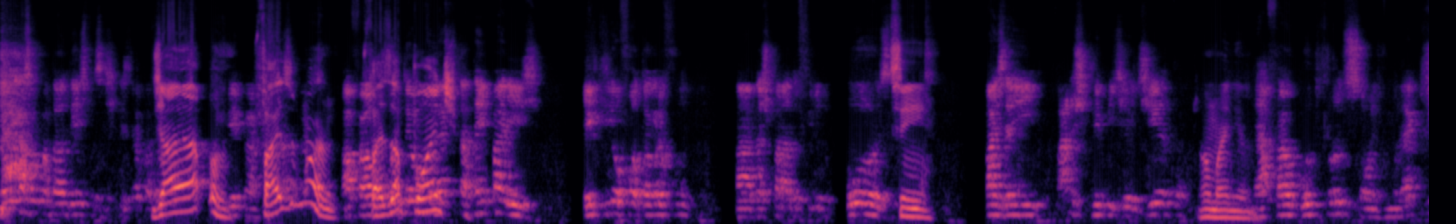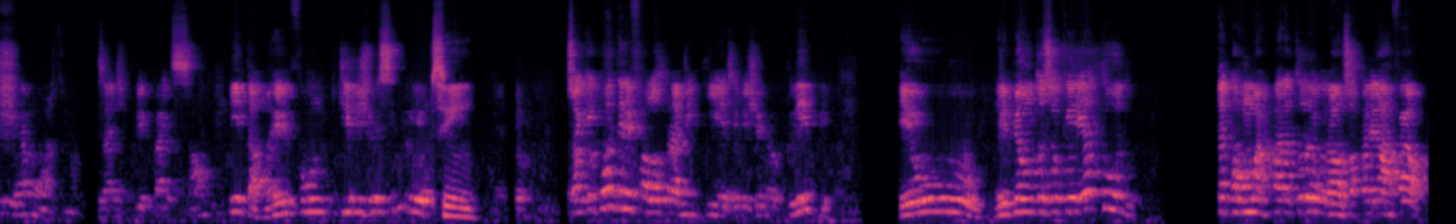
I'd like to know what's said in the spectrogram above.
Vou passar o contato dele se vocês quiserem. Já é, pô. um clipe. Faz, mano. Rafael faz a Guto é um ponte. que Tá até em Paris. Ele que é o fotógrafo das paradas do filho do Pose, Sim. Faz aí vários clipes de edita. Maneiro. É Rafael Guto Produções, o moleque é monstro, mano. Apesar de clipe pra edição. Então, ele foi um que dirigiu esse clipe. Sim. Só que quando ele falou pra mim que ia dirigir meu clipe, eu. Ele perguntou se eu queria tudo. Quer que eu arrume para tudo? Não, só falei, não, Rafael,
